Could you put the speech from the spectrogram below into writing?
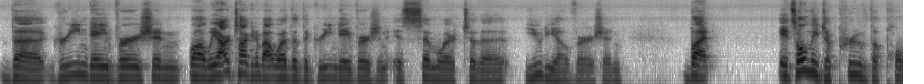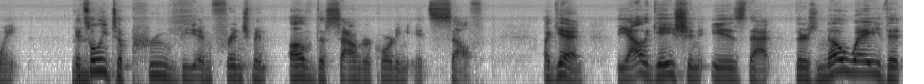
the Green Day version. Well, we are talking about whether the Green Day version is similar to the Udio version, but it's only to prove the point. It's hmm. only to prove the infringement of the sound recording itself. Again, the allegation is that there's no way that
